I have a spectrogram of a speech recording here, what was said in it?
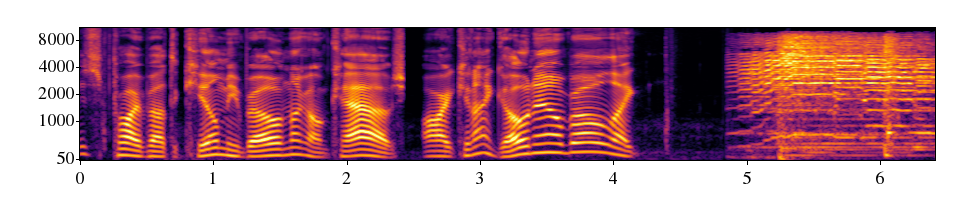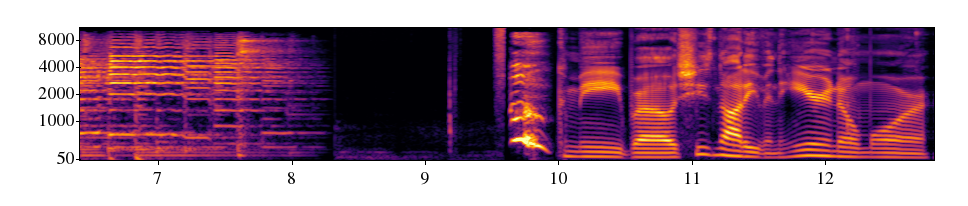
It's probably about to kill me, bro. I'm not gonna cap. All right, can I go now, bro? Like, fuck me, bro. She's not even here no more.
